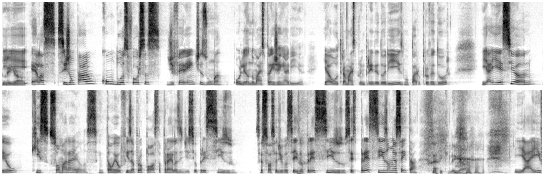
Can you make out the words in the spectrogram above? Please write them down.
Legal. E elas se juntaram com duas forças diferentes, uma olhando mais para a engenharia e a outra mais para o empreendedorismo, para o provedor. E aí, esse ano, eu quis somar a elas. Então eu fiz a proposta para elas e disse: eu preciso ser sócia de vocês, eu preciso, vocês precisam me aceitar. que legal. e aí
